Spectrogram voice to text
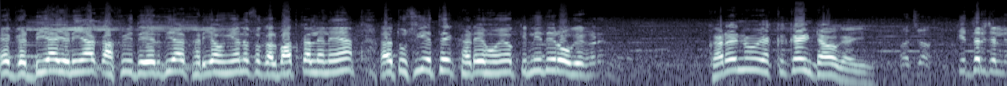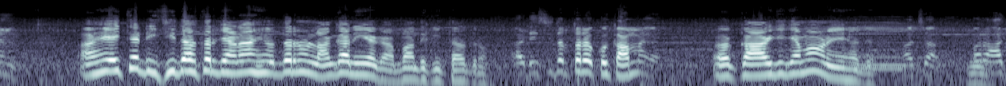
ਇਹ ਗੱਡੀਆਂ ਜਿਹੜੀਆਂ ਕਾਫੀ ਦੇਰ ਦੀਆਂ ਖੜੀਆਂ ਹੋਈਆਂ ਨੇ। ਸੋ ਗੱਲਬਾਤ ਕਰ ਲੈਣੇ ਆ ਤੁਸੀਂ ਇੱਥੇ ਖੜੇ ਹੋਏ ਹੋ। ਕਿੰਨੀ ਦੇਰ ਹੋ ਗਈ ਖੜੇ ਖੜੇ ਨੂੰ 1 ਘੰਟਾ ਹੋ ਗਿਆ ਜੀ। ਅੱਛਾ ਕਿੱਧਰ ਚੱਲੇ ਹੋ? ਅਸੀਂ ਇੱਥੇ ਡੀਸੀ ਦਫ਼ਤਰ ਜਾਣਾ ਸੀ ਉਧਰ ਨੂੰ ਲਾਂਘਾ ਨਹੀਂ ਹੈਗਾ ਬੰਦ ਕੀਤਾ ਉਧਰੋਂ। ਡੀਸੀ ਦਫ਼ਤਰ ਕੋਈ ਕੰਮ ਹੈਗਾ? ਕਾਗਜ਼ ਜਮਾ ਹੋਣੇ ਹਜੇ। ਅੱਛਾ ਪਰ ਅੱਜ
